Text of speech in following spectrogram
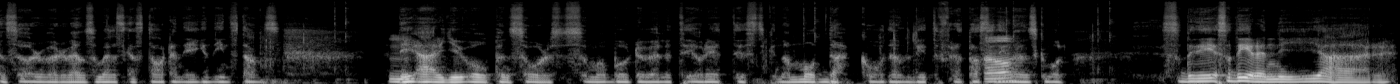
en server, vem som helst kan starta en egen instans. Mm. Det är ju open source, så man borde väl teoretiskt kunna modda koden lite för att passa Ja. dina önskemål. Så det, så det är det nya här.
